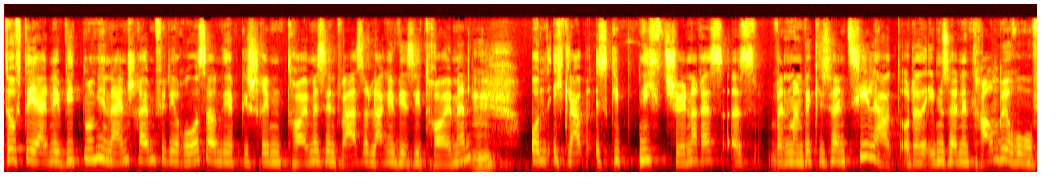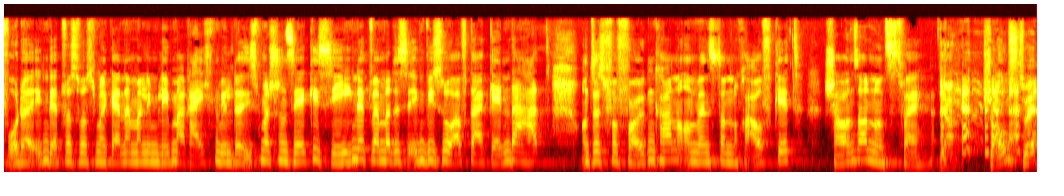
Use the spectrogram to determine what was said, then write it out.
durfte ja eine Widmung hineinschreiben für die Rosa und ich habe geschrieben, Träume sind wahr, solange wir sie träumen. Mhm. Und ich glaube, es gibt nichts Schöneres, als wenn man wirklich so ein Ziel hat oder eben so einen Traumberuf oder irgendetwas, was man gerne mal im Leben erreichen will. Da ist man schon sehr gesegnet, wenn man das irgendwie so auf der Agenda hat und das verfolgen kann. Und wenn es dann noch aufgeht, schauen Sie an uns zwei. Ja, schauen uns zwei.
